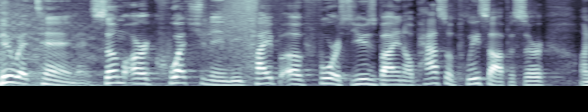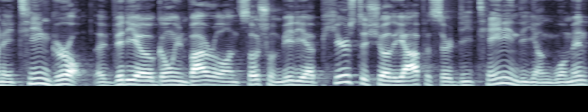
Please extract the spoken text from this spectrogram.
New at 10, some are questioning the type of force used by an El Paso police officer on a teen girl. A video going viral on social media appears to show the officer detaining the young woman.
